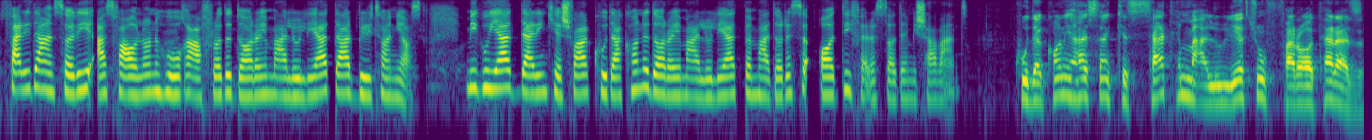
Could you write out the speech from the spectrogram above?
فرید انصاری از فعالان حقوق افراد دارای معلولیت در بریتانیا است. می‌گوید در این کشور کودکان دارای معلولیت به مدارس عادی فرستاده می شوند. کودکانی هستند که سطح معلولیتشون فراتر از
